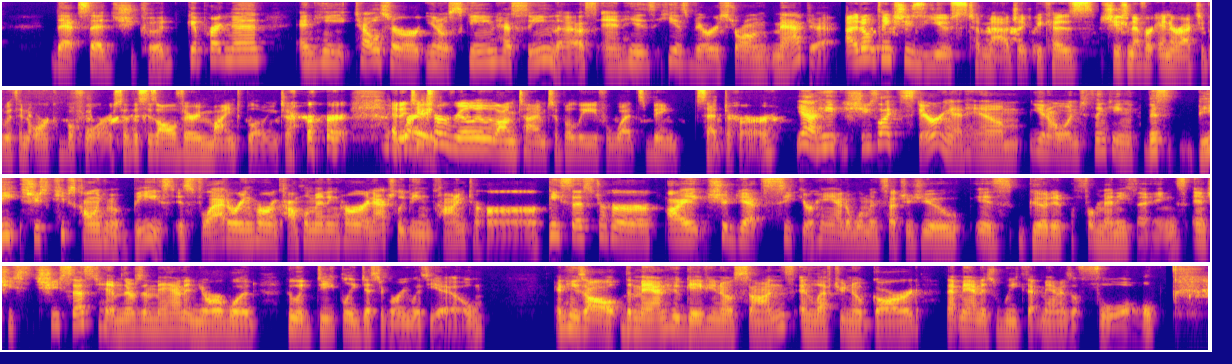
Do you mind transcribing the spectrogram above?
that said she could get pregnant. And he tells her, you know, Skeen has seen this and his he has very strong magic. I don't think she's used to magic because she's never interacted with an orc before. So this is all very mind blowing to her. And it takes her a really long time to believe what's being said to her. Yeah, he she's like staring at him, you know, and thinking this beast she keeps calling him a beast is flattering her and complimenting her and actually being kind to her. He says to her, I should yet seek your hand. A woman such as you is good at, for many things. And she she says to him, There's a man in your wood who would deeply disagree with you. And he's all the man who gave you no sons and left you no guard. That man is weak. That man is a fool.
